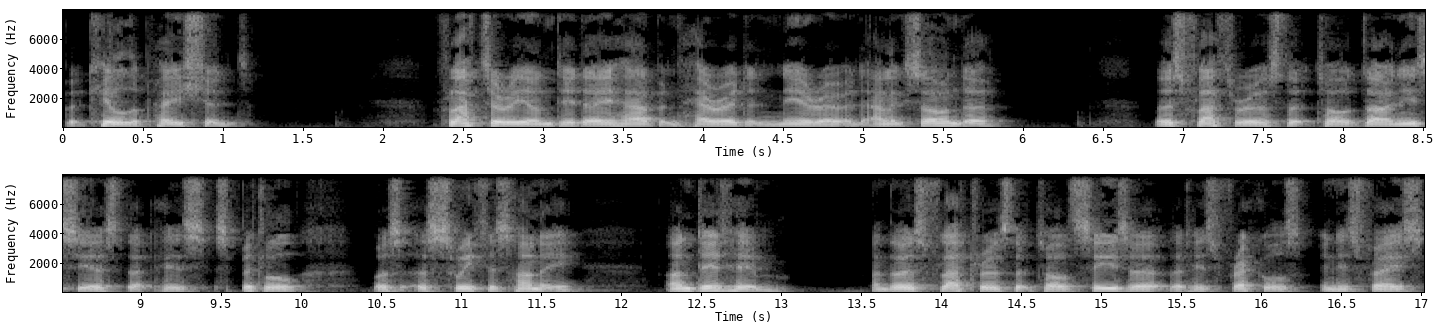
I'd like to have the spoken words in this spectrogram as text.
but kill the patient. Flattery undid Ahab and Herod and Nero and Alexander. Those flatterers that told Dionysius that his spittle was as sweet as honey undid him, and those flatterers that told Caesar that his freckles in his face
